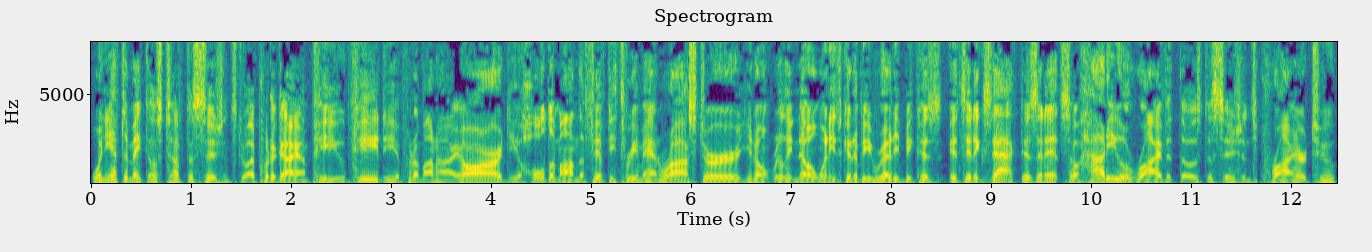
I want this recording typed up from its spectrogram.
when you have to make those tough decisions, do I put a guy on PUP? Do you put him on IR? Do you hold him on the 53 man roster? You don't really know when he's going to be ready because it's inexact, isn't it? So, how do you arrive at those decisions prior to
